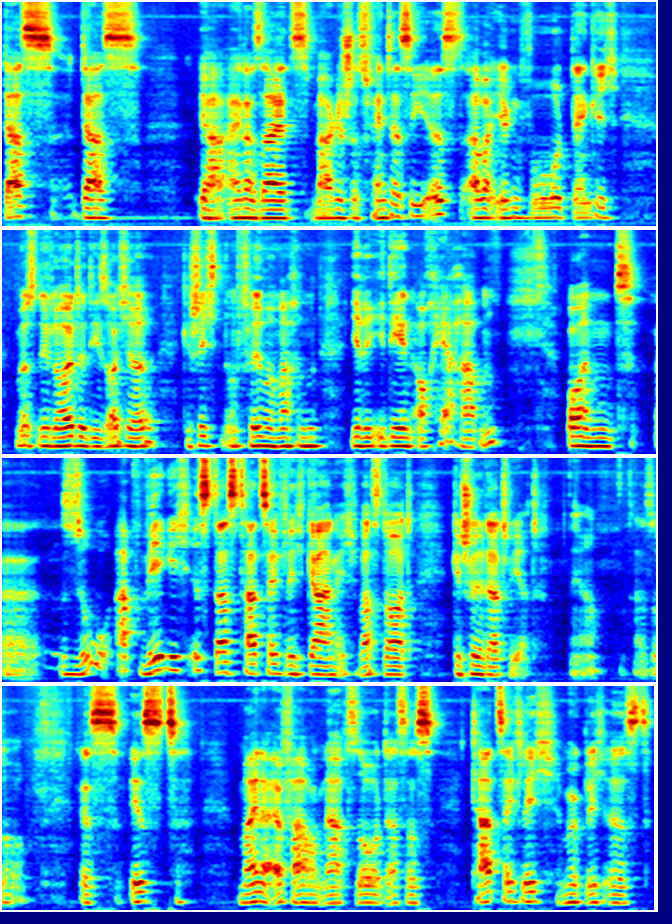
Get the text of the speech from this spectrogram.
dass das ja einerseits magisches Fantasy ist, aber irgendwo denke ich, müssen die Leute, die solche Geschichten und Filme machen, ihre Ideen auch herhaben. Und äh, so abwegig ist das tatsächlich gar nicht, was dort geschildert wird. Ja, also es ist meiner Erfahrung nach so, dass es tatsächlich möglich ist,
